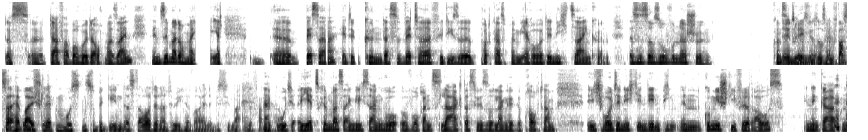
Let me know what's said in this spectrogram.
Das äh, darf aber heute auch mal sein. Denn sind wir doch mal ehrlich, äh, besser hätte können das Wetter für diese Podcast-Premiere heute nicht sein können. Das ist doch so wunderschön. Konzentrieren ja, wir so viel Wasser herbeischleppen mussten zu Beginn. Das dauerte natürlich eine Weile, bis wir mal angefangen haben. Na gut, haben. jetzt können wir es eigentlich sagen, wo, woran es lag, dass wir so lange gebraucht haben. Ich wollte nicht in den pinken Gummistiefel raus in den Garten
